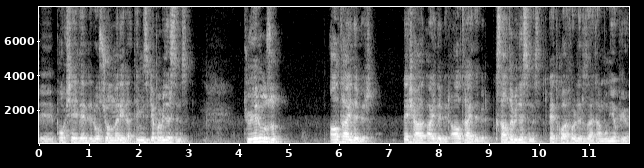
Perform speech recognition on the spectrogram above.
e, po şeyleriyle, losyonlarıyla temizlik yapabilirsiniz. Tüyleri uzun. 6 ayda bir, 5 ayda bir, 6 ayda bir kısaltabilirsiniz. Pet kuaförleri zaten bunu yapıyor.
